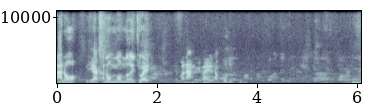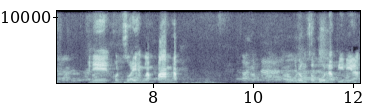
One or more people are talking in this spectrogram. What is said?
นาโนแยกขนมนมเนยช่วย เดี๋ยวมานั่งไปทำบุญ อันนี้คนสวยแห่งลำปางครับโอ้อุดมสมบูรณ์นะปีนี้นะ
